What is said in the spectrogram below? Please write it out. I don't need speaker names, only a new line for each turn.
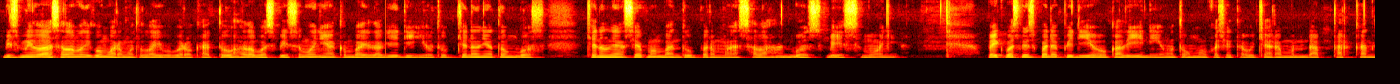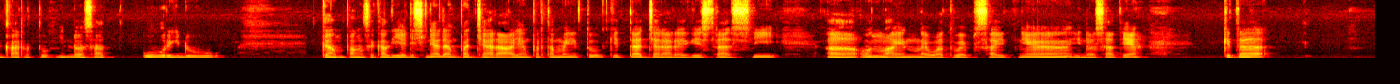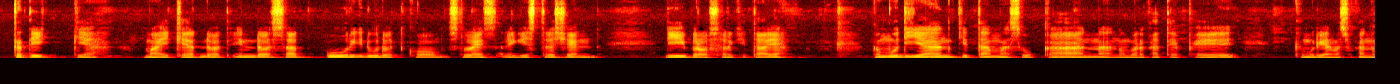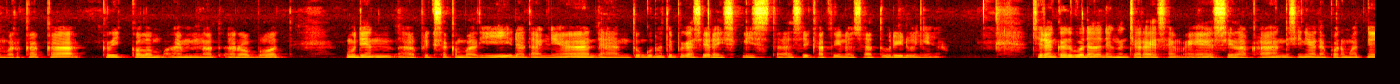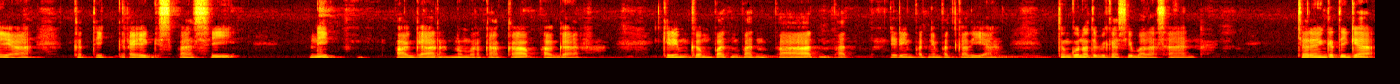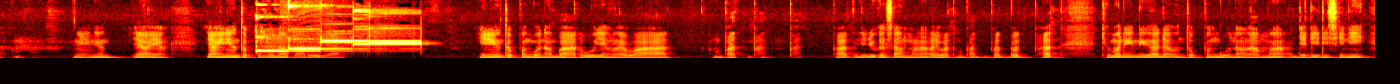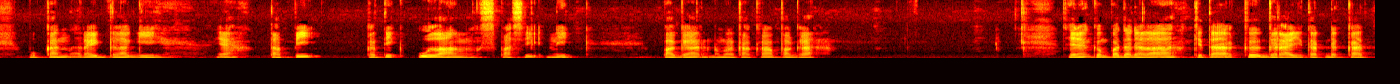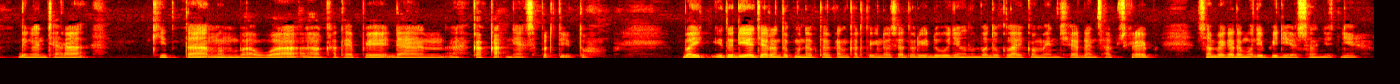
Bismillah, Assalamualaikum warahmatullahi wabarakatuh. Halo Bos Bis semuanya, kembali lagi di YouTube channelnya Tong Bos, channel yang siap membantu permasalahan Bos Bis semuanya. Baik Bos Bis, pada video kali ini untuk mau kasih tahu cara mendaftarkan kartu Indosat Uridu. Gampang sekali ya. Di sini ada empat cara. Yang pertama itu kita cara registrasi uh, online lewat websitenya Indosat ya. Kita ketik ya mycare.indosaturidu.com slash registration di browser kita ya. Kemudian kita masukkan nah, nomor KTP, kemudian masukkan nomor kakak, klik kolom I'm not a robot, kemudian uh, periksa kembali datanya dan tunggu notifikasi registrasi kartu Indosat Uridunya. Cara yang kedua adalah dengan cara SMS. Silakan di sini ada formatnya ya. Ketik reg spasi nick pagar nomor kakak pagar kirim ke 4444 jadi empatnya empat kali ya. Tunggu notifikasi balasan. Cara yang ketiga. Nih ini ya yang yang ini untuk pengguna baru ya. Ini untuk pengguna baru yang lewat 4444 ini juga sama lewat 4444 cuman ini ada untuk pengguna lama. Jadi di sini bukan reg lagi ya. Tapi ketik ulang spasi nick pagar nomor kakak pagar. Dan yang keempat adalah kita ke gerai terdekat dengan cara kita membawa eh, KTP dan uh, kakaknya seperti itu. Baik, itu dia cara untuk mendaftarkan kartu Indosat Uridu. Jangan lupa untuk like, comment, share, dan subscribe. Sampai ketemu di video selanjutnya.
